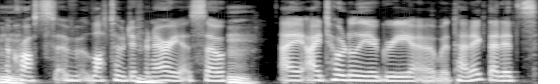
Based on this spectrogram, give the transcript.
across lots of different areas. So I, I totally agree uh, with Tarek that it's,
